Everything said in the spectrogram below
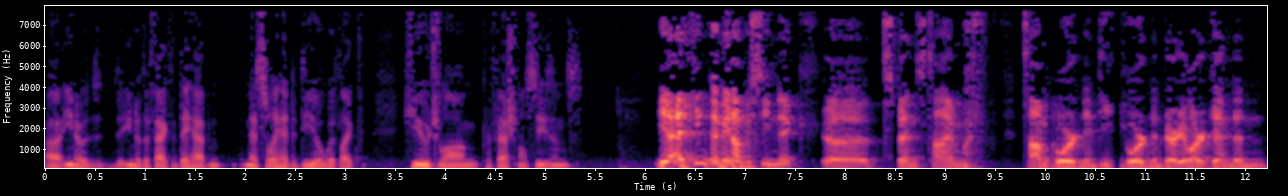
uh, you know, the, you know, the fact that they haven't necessarily had to deal with like huge, long professional seasons? Yeah, I think. I mean, obviously, Nick uh, spends time with Tom Gordon and Dee Gordon and Barry Larkin and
